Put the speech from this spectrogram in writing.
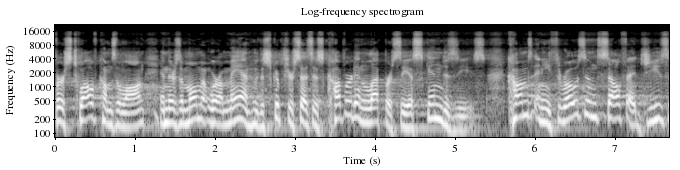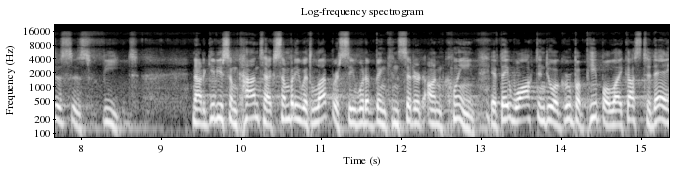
Verse 12 comes along, and there's a moment where a man who the scripture says is covered in leprosy, a skin disease, comes and he throws himself at Jesus' feet. Now, to give you some context, somebody with leprosy would have been considered unclean. If they walked into a group of people like us today,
